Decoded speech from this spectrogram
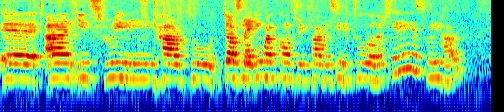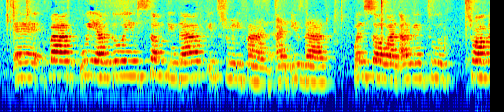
Uh, and it's really hard to, just like in one country, travel city to other city, it's really hard. Uh, but we are doing something that it's really fun, and is that when someone are going to travel,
